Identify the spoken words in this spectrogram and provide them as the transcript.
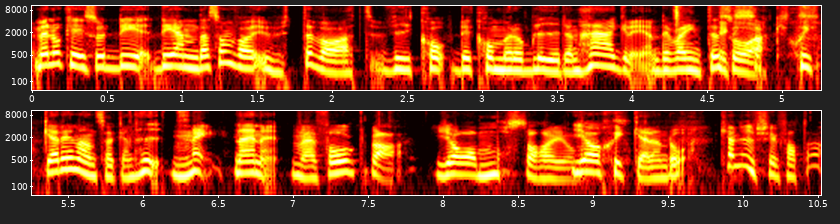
Men okej, så det, det enda som var ute var att vi ko- det kommer att bli den här grejen. Det var inte Exakt. så, skicka din ansökan hit. Nej, Nej, nej, men folk bara, jag måste ha jobbet. jag skickar ändå. Kan i och för sig fatta.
